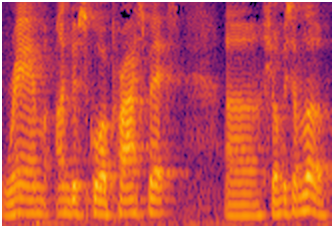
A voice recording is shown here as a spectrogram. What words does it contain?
ram underscore prospects. Uh, show me some love.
